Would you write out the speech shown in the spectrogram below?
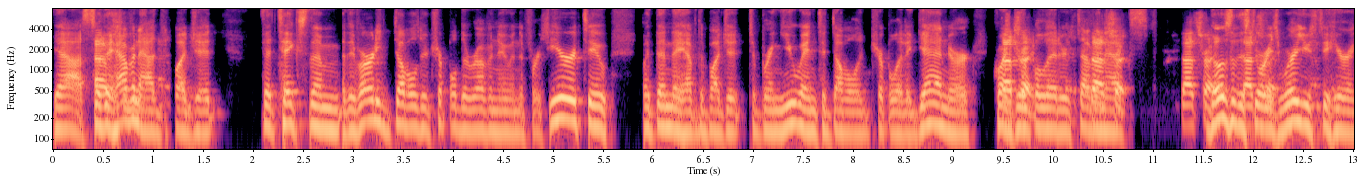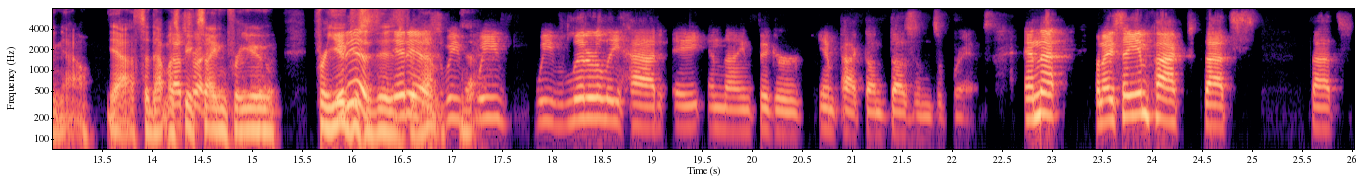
Yeah, so Absolutely. they have an ads budget that takes them they've already doubled or tripled their revenue in the first year or two but then they have the budget to bring you in to double and triple it again or quadruple right. it or 7x that's right. that's right those are the that's stories right. we're used to hearing now yeah so that must that's be exciting for you for you it is, it is, it is. we've yeah. we've we've literally had eight and nine figure impact on dozens of brands and that when i say impact that's that's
